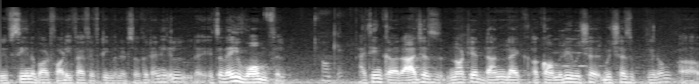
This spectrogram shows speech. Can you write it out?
we've seen about 45 50 minutes of it, and he'll, it's a very warm film. Okay I think uh, Raj has not yet done like a comedy which has, which has you know uh,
